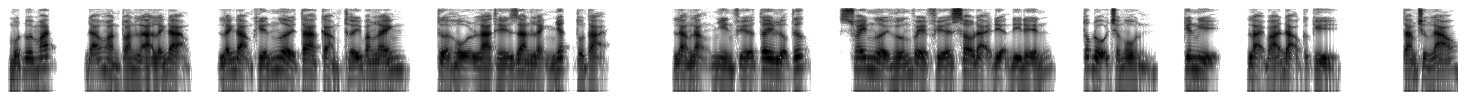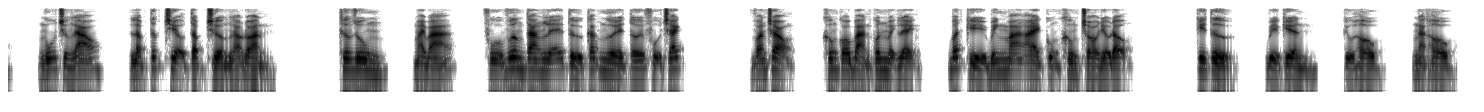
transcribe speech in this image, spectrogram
Một đôi mắt, đã hoàn toàn là lãnh đạm, lãnh đạm khiến người ta cảm thấy băng lãnh, tựa hồ là thế gian lạnh nhất tồn tại. Lặng lặng nhìn phía tây lượng tức, xoay người hướng về phía sau đại điện đi đến, tốc độ trầm ổn, kiên nghị, lại bá đạo cực kỳ. Tam trưởng lão, ngũ trưởng lão, lập tức triệu tập trưởng lão đoàn. Thương Dung, Mai Bá, phụ vương tang lễ từ các ngươi tới phụ trách. Văn trọng, không có bản quân mệnh lệnh, bất kỳ binh mã ai cũng không cho điều động. Kỳ tử, Bị Kiền, Cửu Hầu, Ngạc Hầu,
